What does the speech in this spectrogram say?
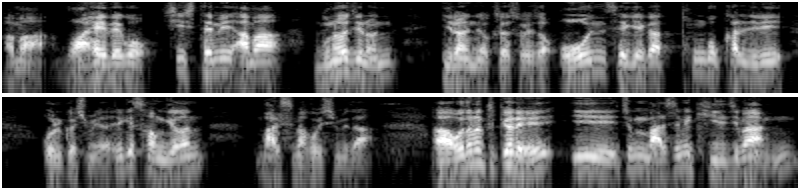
아마 와해되고 시스템이 아마 무너지는 이러한 역사 속에서 온 세계가 통곡할 일이 올 것입니다. 이렇게 성경은 말씀하고 있습니다. 아, 오늘은 특별히 이 좀 말씀이 길지만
